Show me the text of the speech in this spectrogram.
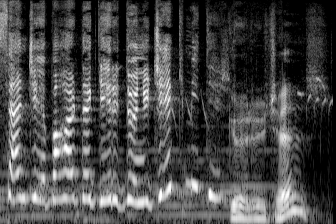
sence baharda geri dönecek midir? Göreceğiz.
